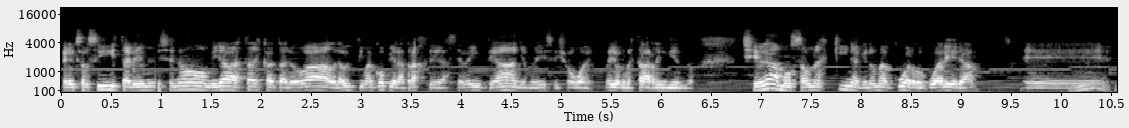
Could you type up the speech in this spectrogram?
El exorcista le dice, no, mirá, está descatalogado, la última copia la traje hace 20 años, me dice yo, bueno, medio que me estaba rindiendo. Llegamos a una esquina que no me acuerdo cuál era. Eh, mm.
